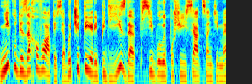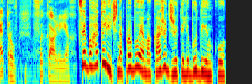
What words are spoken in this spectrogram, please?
нікуди заховатися, бо чотири під'їзда всі були по 60 сантиметрів в фекаліях. Це багаторічна проблема, кажуть жителі будинку.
